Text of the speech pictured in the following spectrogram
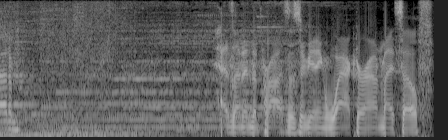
Got? Him. As I'm in the process of getting whacked around myself.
